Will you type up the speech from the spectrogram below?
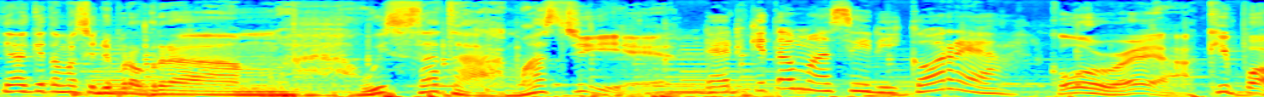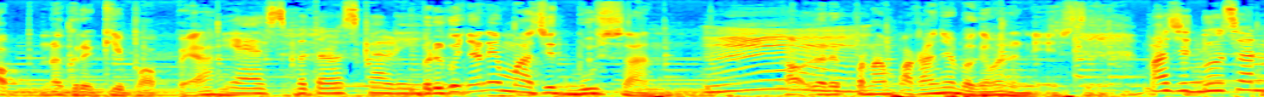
Ya kita masih di program wisata masjid Dan kita masih di Korea. Korea K-pop negeri K-pop ya. Yes, betul sekali. Berikutnya nih Masjid Busan. Hmm. Kalau dari penampakannya bagaimana nih istri? Masjid Busan,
